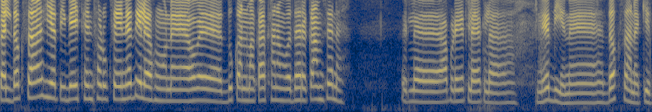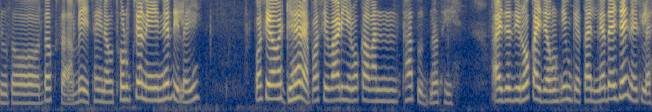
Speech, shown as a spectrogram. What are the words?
કાલે દક્ષા આવી હતી, બે થઈને થોડુંક છે એને લે હું અને હવે દુકાનમાં કારખાનામાં વધારે કામ છે ને, એટલે આપણે એકલા એકલા નેદી ને દક્ષાને કીધું તો દક્ષા બે થઈને હવે થોડુંક છે ને એ નેદી લઈ. પછી હવે ઘેરે પછી વાડીએ રોકાવાનું થતું જ નથી. આજે હજી રોકાઈ જાઉં, કેમ કે કાલે નેદાઈ જાય ને એટલે.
